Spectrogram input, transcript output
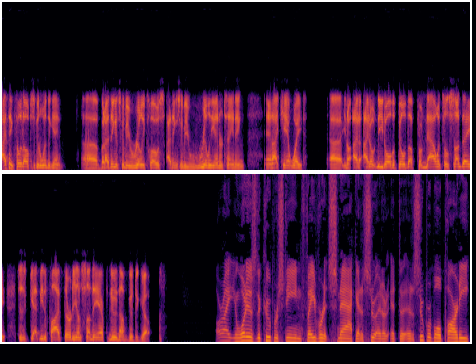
I think Philadelphia is going to win the game, uh, but I think it's going to be really close. I think it's going to be really entertaining, and I can't wait. Uh, you know, I, I don't need all the build up from now until Sunday. Just get me to 5:30 on Sunday afternoon, and I'm good to go. All right, and what is the Cooperstein favorite snack at a at a, at, the, at a Super Bowl party?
